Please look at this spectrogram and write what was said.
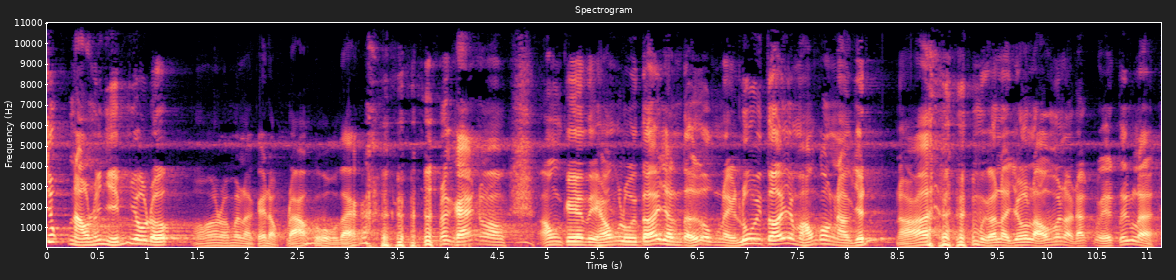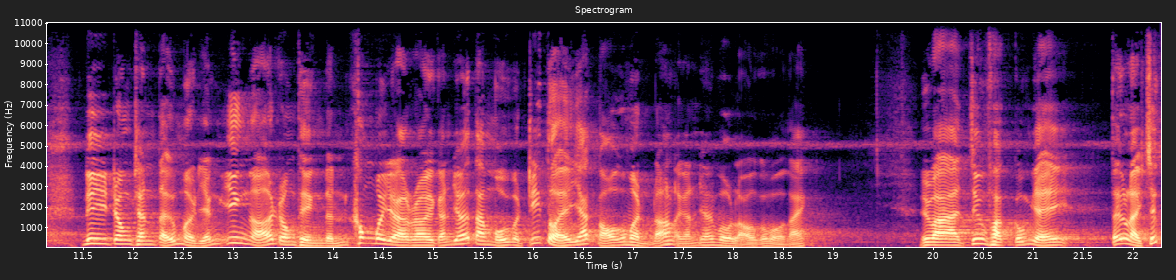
chút nào nó nhiễm vô được. Đó, đó mới là cái độc đáo của bồ tát nó khác đúng không? Ông kia thì không lui tới sanh tử ông này lui tới nhưng mà không có con nào dính. Đó mà gọi là vô lậu mới là đặc biệt tức là đi trong sanh tử mà vẫn yên ở trong thiền định không bao giờ rời cảnh giới tam muội và trí tuệ giác ngộ của mình. Đó là cảnh giới vô lậu của bồ tát. Và chư phật cũng vậy tức là sức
